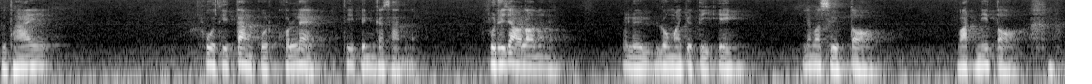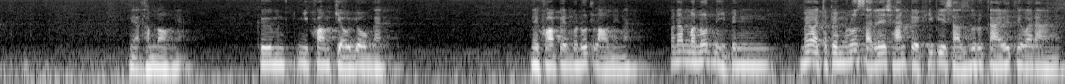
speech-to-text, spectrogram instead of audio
สุดท้ายผู้ที่ตั้งกฎคนแรกที่เป็นกษัตริย์พุทธเจ้าเรานั่นแหละก็เลยลงมาจุติเอง แล้วมาสืบต่อ วัดนี้ต่อ เนี่ยทำนองเนี้ยคือมันมีความเกี่ยวโยงกัน ในความเป็นมนุษย์เราเนี่ยนะเพราะฉะนั้นมนุษย์นี่เป็นไม่ว่าจะเป็นมนุษย์สัตว์เดรัจฉานเปรตผีปีศาจสุรกายหรือเทวดาเนี่ย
